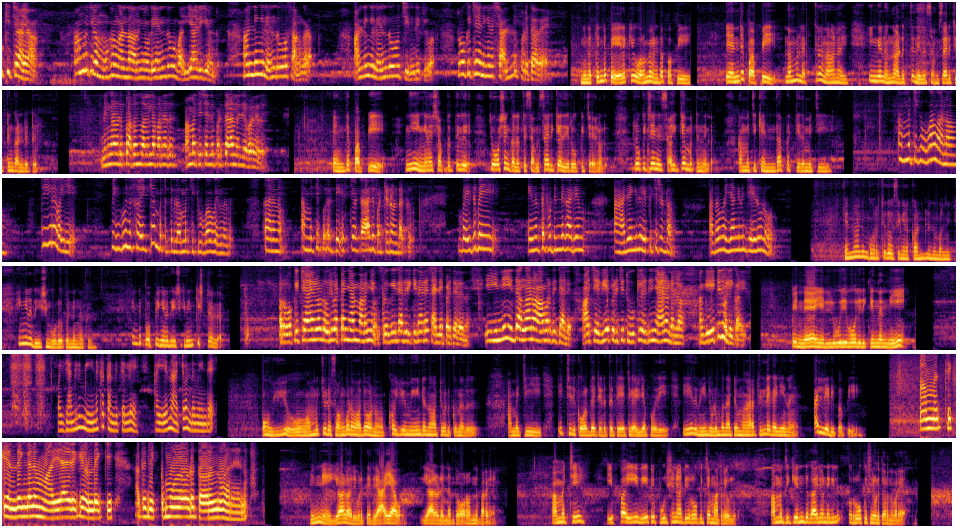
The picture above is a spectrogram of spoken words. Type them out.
റോക്കിച്ചായ അമ്മച്ചിയുടെ മുഖം കണ്ട് അറിഞ്ഞൂടെ എന്തോ വയ്യാഴികയുണ്ട്. അല്ലെങ്കിൽ എന്തോ സങ്കടം. അല്ലെങ്കിൽ എന്തോ ചിന്തിക്കുക. റോക്കിച്ചായൻ ഇങ്ങനെ ശല്യപ്പെടുത്താതെ. നിനക്കെന്റെ പേരൊക്കെ ഓർമ്മയുണ്ടോ പപ്പി? എന്റെ പപ്പി നമ്മൾ എത്ര നാളായി ഇങ്ങനെ ഒന്ന് അടുത്ത് നിന്ന് സംസാരിച്ചിട്ടും കണ്ടിട്ട്. നിങ്ങളോട് ഇപ്പൊ അതൊന്നും അല്ല പറഞ്ഞത്. അമ്മച്ചി ശല്യപ്പെടുത്താന്നല്ലേ പറഞ്ഞത്? എന്റെ പപ്പി നീ ഇങ്ങനെ ശബ്ദത്തിൽ രോഷം കലർത്തി സംസാരിക്കാതെ റൂക്കിച്ചേനോട്. റൂക്കിച്ചേന് സഹിക്കാൻ പറ്റുന്നില്ല. അമ്മച്ചിക്ക് എന്താ പറ്റിയത് അമ്മച്ചി? കാരണം ടേസ്റ്റ് ഇന്നത്തെ ഫുഡിന്റെ കാര്യം ആരെങ്കിലും ഏൽപ്പിച്ചിട്ടുണ്ടോ? അതോ വയ്യാങ്കിലും ചെയ്തോളൂ? എന്നാലും കുറച്ച് ദിവസം ഇങ്ങനെ കണ്ടില്ലെന്നും പറഞ്ഞ് ഇങ്ങനെ ദേഷ്യം കൂടുക പെണ്ണുങ്ങൾക്ക്? എന്റെ പപ്പി ഇങ്ങനെ ദേഷിക്കുന്നത് എനിക്കിഷ്ടമല്ല. റോക്കിച്ചായനോട് ഒരു വട്ടം ഞാൻ പറഞ്ഞു സുഖമില്ലാതിരിക്കുന്നവരെ ശല്യപ്പെടുത്തരുതെന്ന്. ഇനി ആവർത്തിച്ചാൽ ആ ചെവിയെ പിടിച്ച് തൂക്കിയെടുത്ത് ഞാനുണ്ടല്ലോ ആ ഗേറ്റിന് വിളിക്കായി പിന്നെ എല്ലൂരി പോലിരിക്കുന്ന നീ? വയ്യാങ്കിലും മീനൊക്കെ കണ്ടിട്ടല്ലേ? കയ്യെ നാറ്റമുണ്ട് മീന്റെ അയ്യോ അമ്മച്ചിയുടെ സങ്കടം അതാണോ? കയ്യ മീന്റെ നാറ്റം എടുക്കുന്നത്. അമ്മച്ചി ഇച്ചിരി കോൾഗേറ്റ് എടുത്ത് തേച്ച് കഴിയാൽ പോരെ. ഏത് മീന്റെ ഉളുമ്പ് നാറ്റം മാറത്തില്ലേ കയ്യിന്ന്? അല്ലേടി പപ്പി. അമ്മച്ചിക്ക് എന്തെങ്കിലും വയ്യാഴിക ഉണ്ടെങ്കിൽ അത് നിൽക്കുമ്പോഴോട് തുറന്നു പറയണം. പിന്നെ ഇയാളൊരു ഇവിടുത്തെ രായാവോ? ഇയാളോടെല്ലാം തുറന്ന് പറയാം. അമ്മച്ചി ഇപ്പം ഈ വീട്ടിൽ പുരുഷനായിട്ട് ഈ റോക്കിച്ച മാത്രമേ ഉള്ളൂ. അമ്മച്ചിക്ക് എന്ത് കാര്യമുണ്ടെങ്കിലും റോക്കിച്ചനോട് തുറന്നു പറയാം.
